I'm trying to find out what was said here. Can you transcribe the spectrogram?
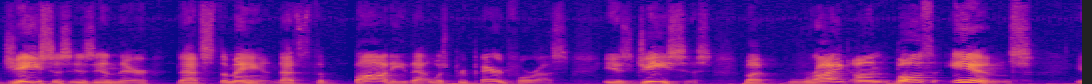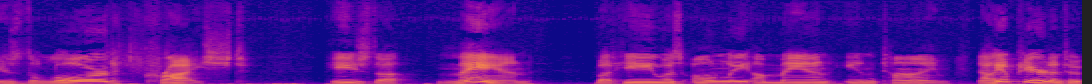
Jesus is in there. That's the man. That's the body that was prepared for us, is Jesus. But right on both ends is the Lord Christ. He's the man but he was only a man in time. Now he appeared unto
